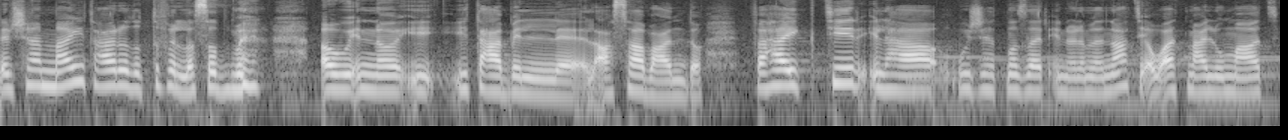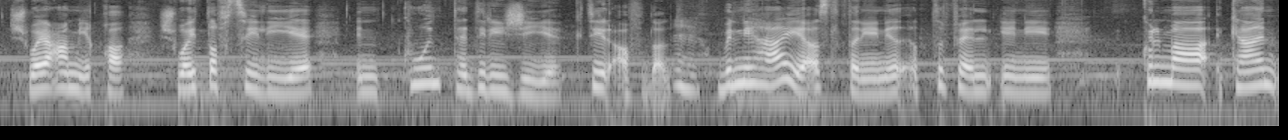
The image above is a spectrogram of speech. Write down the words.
لمشان ما يتعرض الطفل لصدمة أو إنه يتعب الأعصاب عنده. فهاي كثير لها وجهة نظر إنه لما نعطي أوقات معلومات شوي عميقة شوي تفصيلية ان تكون تدريجية كثير أفضل. وبالنهاية أصلا يعني الطفل يعني كل ما كان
